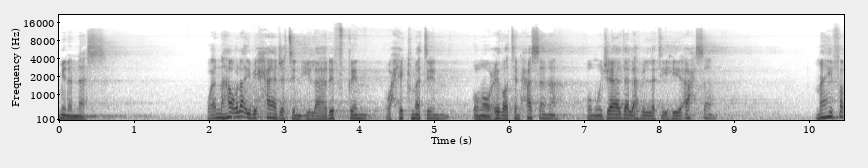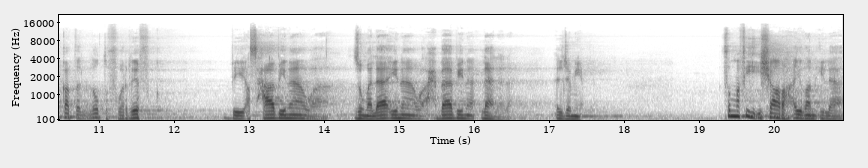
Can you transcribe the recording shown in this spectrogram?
من الناس. وأن هؤلاء بحاجة إلى رفق وحكمة وموعظة حسنة ومجادلة بالتي هي أحسن. ما هي فقط اللطف والرفق بأصحابنا وزملائنا وأحبابنا؟ لا لا لا الجميع. ثم فيه إشارة أيضا إلى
